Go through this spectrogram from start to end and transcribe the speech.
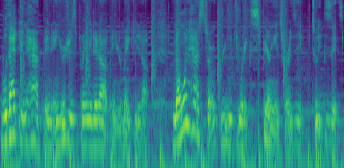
well that didn't happen and you're just bringing it up and you're making it up no one has to agree with your experience for it to exist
